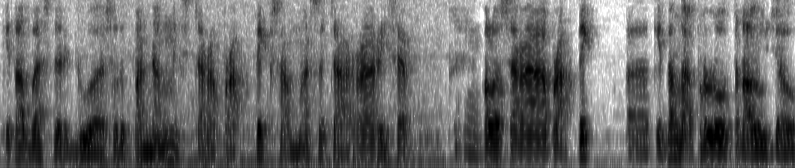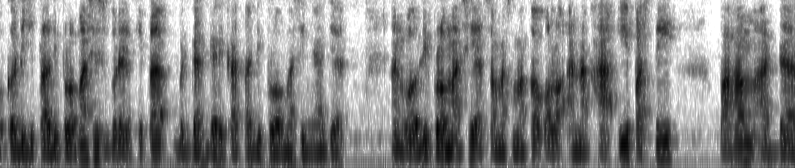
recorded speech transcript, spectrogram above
kita bahas dari dua sudut pandang nih, secara praktik sama secara riset. Mm-hmm. Kalau secara praktik uh, kita nggak perlu terlalu jauh ke digital diplomasi sebenarnya kita bedah dari kata diplomasinya aja. Kan kalau diplomasi ya sama-sama tahu kalau anak HI pasti paham ada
